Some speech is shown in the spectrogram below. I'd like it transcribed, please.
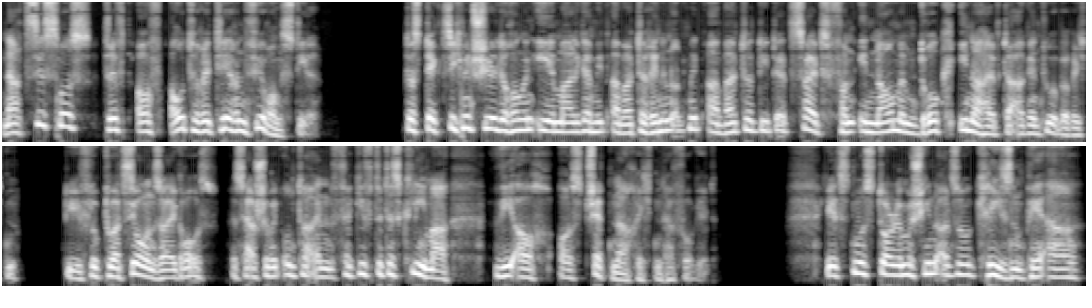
Narzissmus trifft auf autoritären Führungsstil. Das deckt sich mit Schilderungen ehemaliger Mitarbeiterinnen und Mitarbeiter, die derzeit von enormem Druck innerhalb der Agentur berichten. Die Fluktuation sei groß, es herrsche mitunter ein vergiftetes Klima, wie auch aus Chatnachrichten hervorgeht. Jetzt muss Story Machine also Krisen-PR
